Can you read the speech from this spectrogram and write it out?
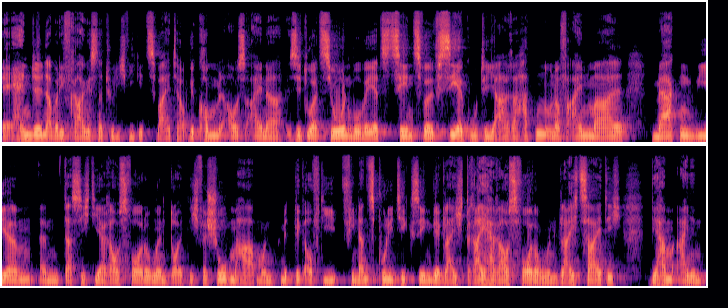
handeln. Aber die Frage ist natürlich, wie geht's weiter? Wir kommen aus einer Situation, wo wir jetzt 10, 12 sehr gute Jahre hatten und auf einmal merken wir, ähm, dass sich die Herausforderungen deutlich verschoben haben. Und mit Blick auf die Finanzpolitik sehen wir gleich drei Herausforderungen gleichzeitig. Wir haben einen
